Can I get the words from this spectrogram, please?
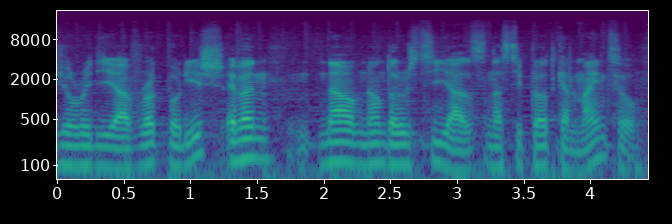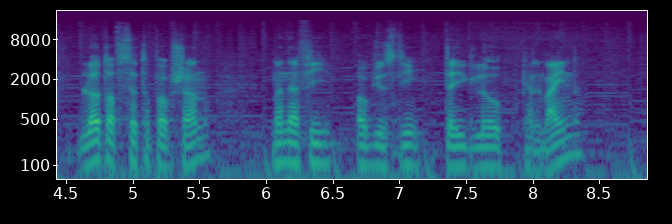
you already have Rock Polish, even now Nandorusty has Nasty Plot, Calm Mind, so lot of setup option. Manaphy, obviously, Tail Glow, Calm Mind.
